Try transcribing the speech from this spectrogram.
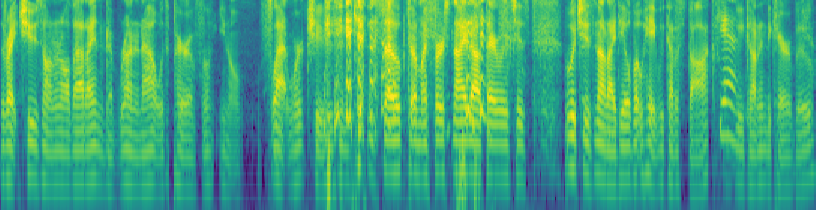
the right shoes on and all that, I ended up running out with a pair of you know flat work shoes and getting soaked on my first night out there, which is which is not ideal. But hey, we got a stock. Yeah. We got into caribou.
